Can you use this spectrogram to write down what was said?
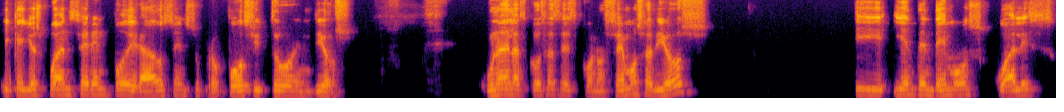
y que ellos puedan ser empoderados en su propósito en Dios. Una de las cosas es conocemos a Dios y, y entendemos cuál es,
